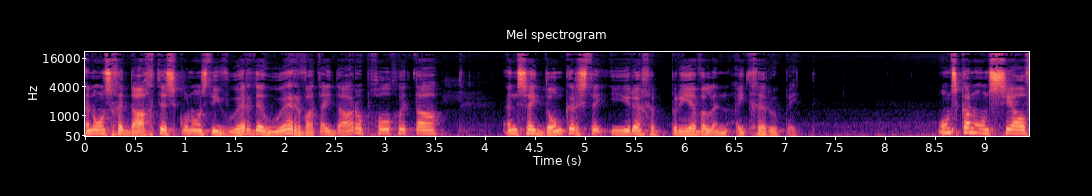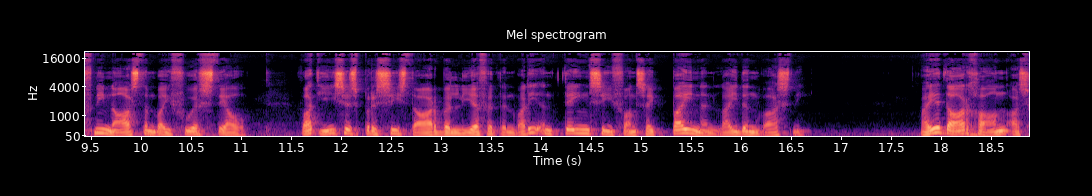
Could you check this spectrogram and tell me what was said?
In ons gedagtes kon ons die woorde hoor wat hy daar op Golgotha in sy donkerste ure geprewel en uitgeroep het. Ons kan onsself nie naaste by voorstel wat Jesus presies daar beleef het en wat die intensie van sy pyn en lyding was nie. Hy het daar gehang as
